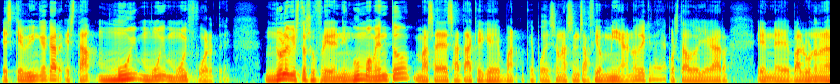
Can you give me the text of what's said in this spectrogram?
es que Vingegaard está muy, muy, muy fuerte. No lo he visto sufrir en ningún momento, más allá de ese ataque que, bueno, que puede ser una sensación mía, ¿no? De que le haya costado llegar en eh, Balurona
